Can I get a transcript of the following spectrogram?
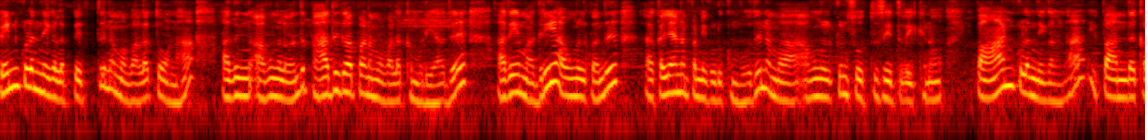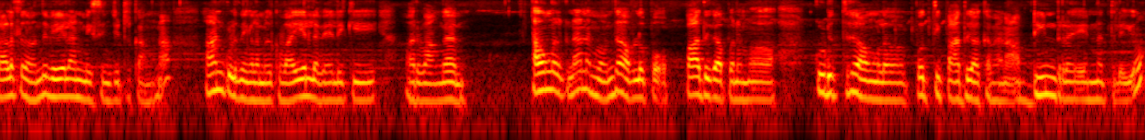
பெண் குழந்தைகளை பெற்று நம்ம வளர்த்தோன்னா அதுங்க அவங்கள வந்து பாதுகாப்பாக நம்ம வளர்க்க முடியாது. அதே மாதிரி அவங்களுக்கு வந்து கல்யாணம் பண்ணி கொடுக்கும்போது நம்ம அவங்களுக்குன்னு சொத்து சேர்த்து வைக்கணும். இப்போ ஆண் குழந்தைகள்னா இப்போ அந்த காலத்தில் வந்து வேளாண்மை செஞ்சிட்ருக்காங்கன்னா ஆண் குழந்தைகள் நம்மளுக்கு வயலில் வேலைக்கு வருவாங்க. அவங்களுக்குனா நம்ம வந்து அவ்வளோ பாதுகாப்பு நம்ம கொடுத்து அவங்கள பொத்தி பாதுகாக்க வேணாம் அப்படின்ற எண்ணத்துலேயும்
